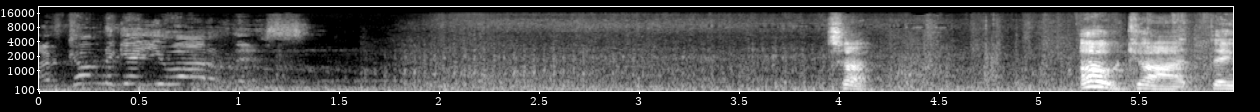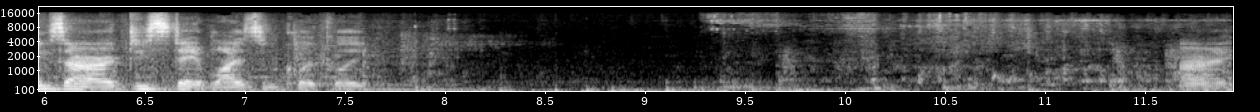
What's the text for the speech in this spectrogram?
I've come to get you out of this. Tuh. Oh god, things are destabilizing quickly. Alright.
